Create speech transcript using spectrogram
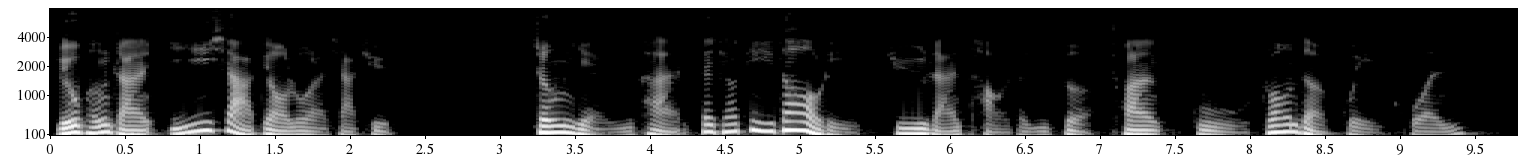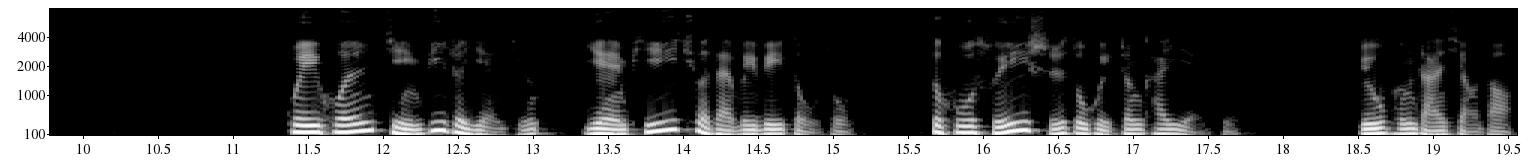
刘鹏展一下掉落了下去。睁眼一看，这条地道里居然躺着一个穿古装的鬼魂。鬼魂紧闭着眼睛，眼皮却在微微抖动，似乎随时都会睁开眼睛。刘鹏展想到，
